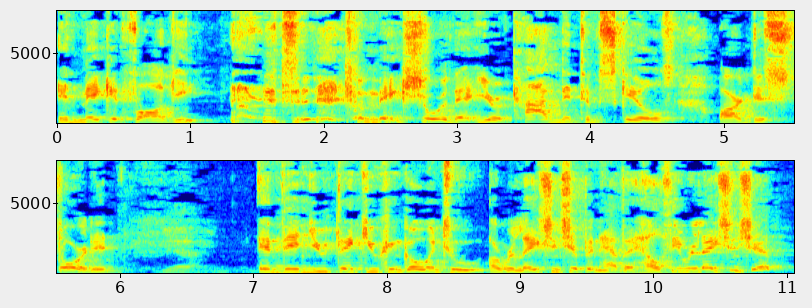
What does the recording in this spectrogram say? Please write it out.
and make it foggy to, to make sure that your cognitive skills are distorted. Yeah. And then you think you can go into a relationship and have a healthy relationship?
